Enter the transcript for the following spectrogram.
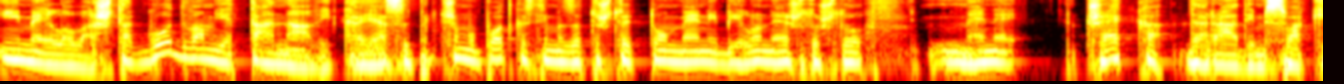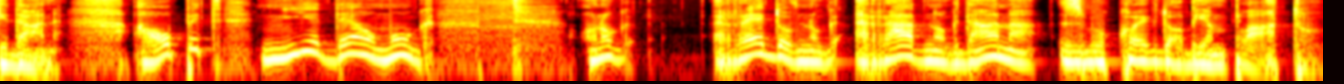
e-mailova, šta god vam je ta navika. Ja sad pričam o podcastima zato što je to meni bilo nešto što mene čeka da radim svaki dan. A opet nije deo mog onog redovnog radnog dana zbog kojeg dobijam platu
